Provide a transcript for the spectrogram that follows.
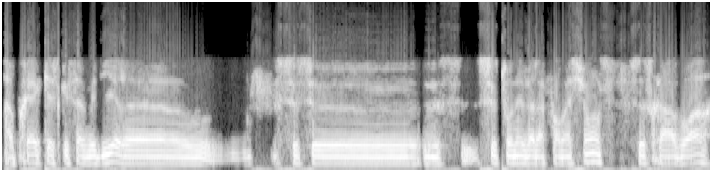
Après, qu'est-ce que ça veut dire se, se, se, tourner vers la formation? Ce sera à voir,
